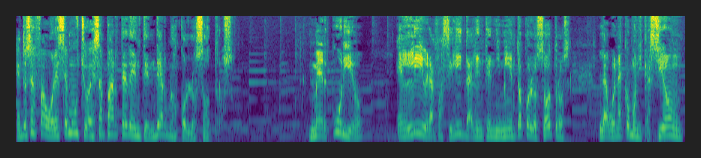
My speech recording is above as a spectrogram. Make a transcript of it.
Entonces favorece mucho esa parte de entendernos con los otros. Mercurio en Libra facilita el entendimiento con los otros, la buena comunicación,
